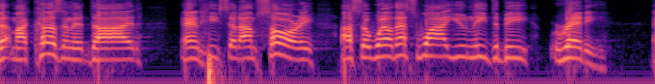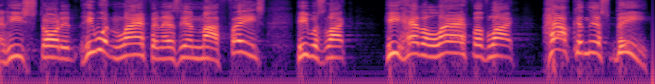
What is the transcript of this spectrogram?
that my cousin had died, and he said, I'm sorry. I said, Well, that's why you need to be ready. And he started, he wasn't laughing as in my face. He was like, he had a laugh of like, How can this be?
